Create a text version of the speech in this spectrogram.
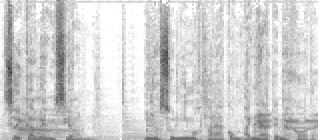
Soy Cablevisión. Y nos unimos para acompañarte mejor.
